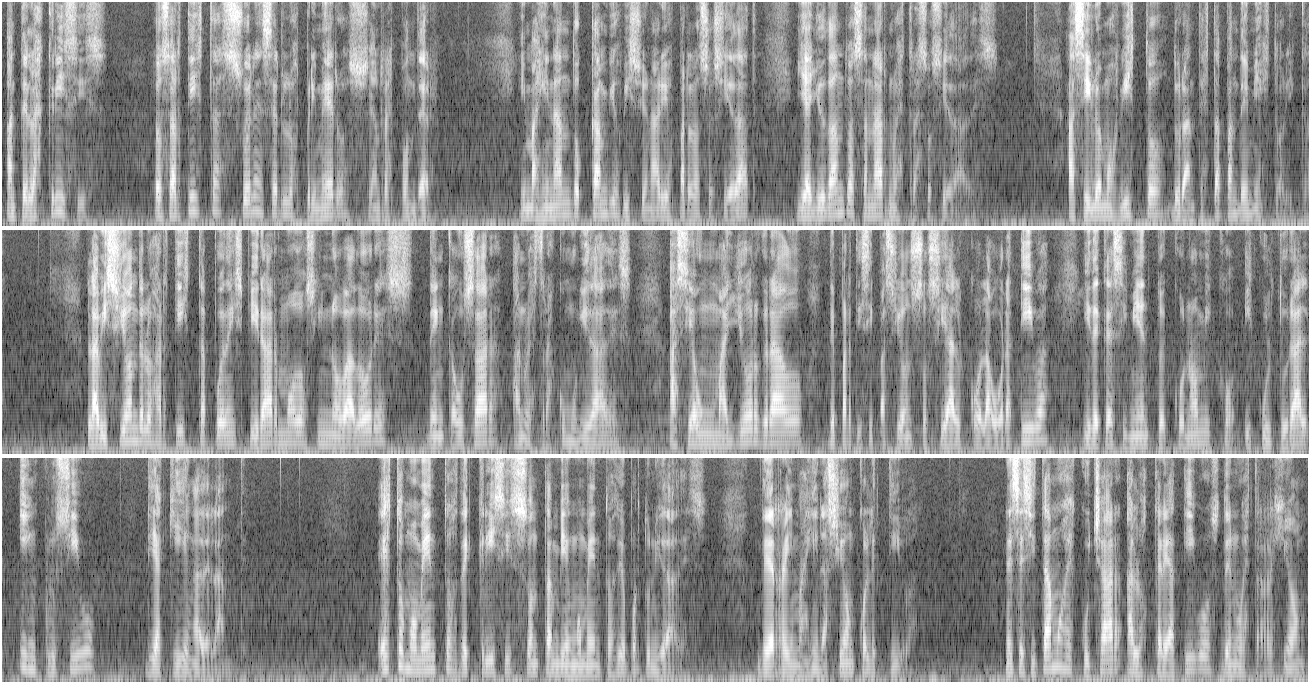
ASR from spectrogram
Ante las crisis, los artistas suelen ser los primeros en responder, imaginando cambios visionarios para la sociedad y ayudando a sanar nuestras sociedades. Así lo hemos visto durante esta pandemia histórica. La visión de los artistas puede inspirar modos innovadores de encauzar a nuestras comunidades hacia un mayor grado de participación social colaborativa y de crecimiento económico y cultural inclusivo de aquí en adelante. Estos momentos de crisis son también momentos de oportunidades, de reimaginación colectiva. Necesitamos escuchar a los creativos de nuestra región,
